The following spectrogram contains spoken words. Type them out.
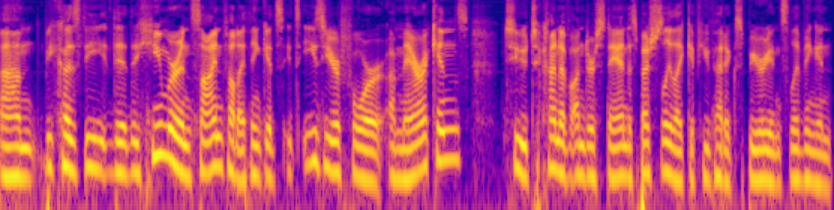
um, because the, the the humor in Seinfeld, I think it's it's easier for Americans to to kind of understand, especially like if you've had experience living in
